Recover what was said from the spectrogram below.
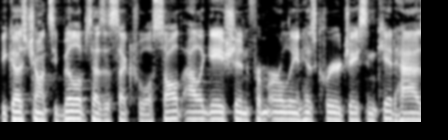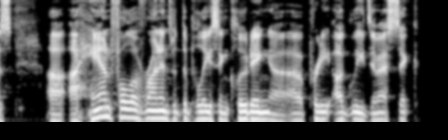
because Chauncey Billups has a sexual assault allegation from early in his career. Jason Kidd has uh, a handful of run ins with the police, including a, a pretty ugly domestic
